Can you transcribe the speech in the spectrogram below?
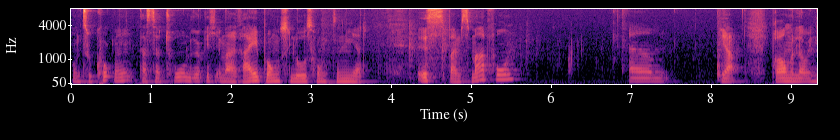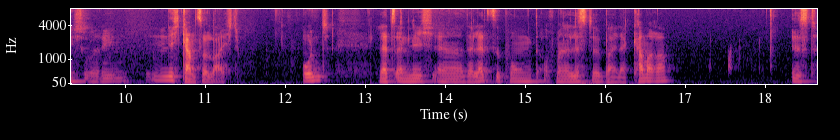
um zu gucken, dass der Ton wirklich immer reibungslos funktioniert. Ist beim Smartphone, ähm, ja, brauchen wir glaube ich nicht drüber reden, nicht ganz so leicht. Und letztendlich äh, der letzte Punkt auf meiner Liste bei der Kamera ist,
